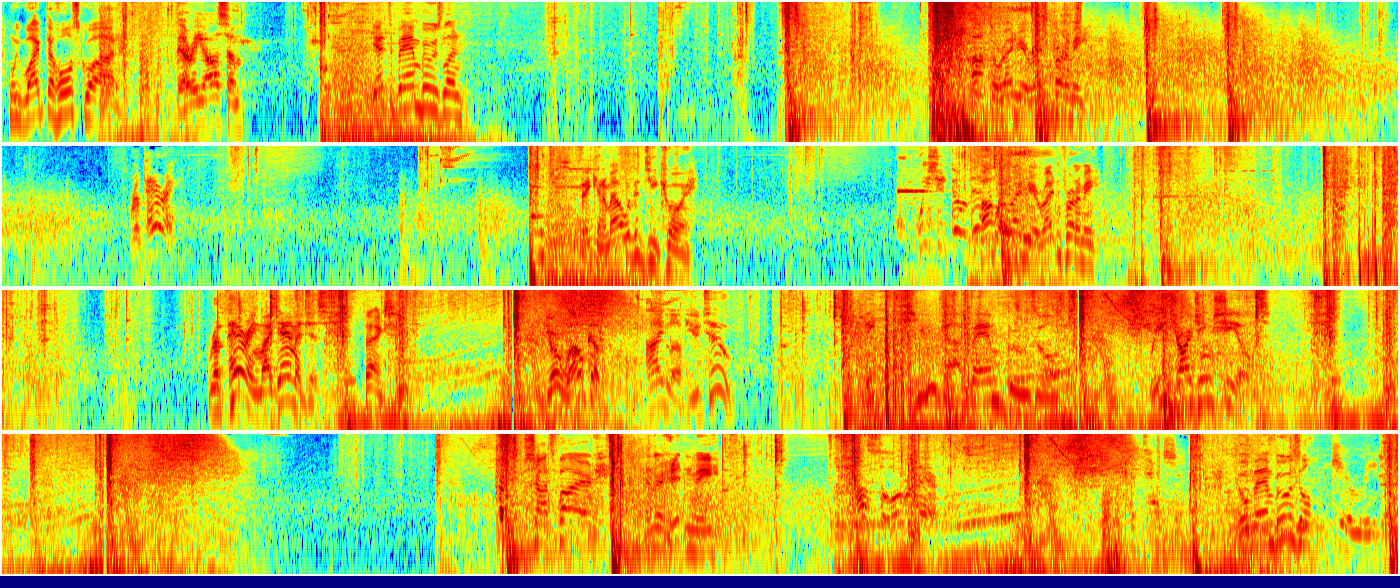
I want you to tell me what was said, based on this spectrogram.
We got him. We wiped the whole squad. Very awesome. Get to bamboozling. Hostile right here, right in front of me. Repairing. Faking him out with a decoy. We should go this Hostile way. right here, right in front of me. Repairing my damages. Thanks. You're welcome. I love you too. You got bamboozled. Recharging shields. Shots fired, and they're hitting me. Hostile over there. Attention, Go bamboozle. kill leader.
